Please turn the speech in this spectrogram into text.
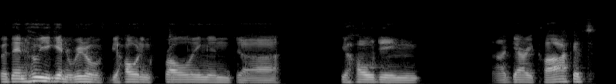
but then who are you getting rid of if you're holding Froling and uh, you're holding uh, Gary Clark? It's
